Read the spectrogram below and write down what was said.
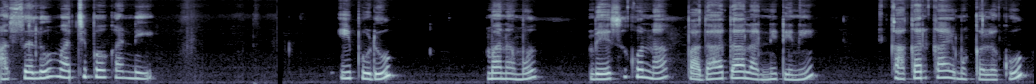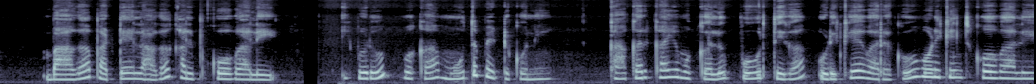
అస్సలు మర్చిపోకండి. ఇప్పుడు మనము వేసుకున్న పదార్థాలన్నిటినీ కాకరకాయ ముక్కలకు బాగా పట్టేలాగా కలుపుకోవాలి. ఇప్పుడు ఒక మూత పెట్టుకొని కాకరకాయ ముక్కలు పూర్తిగా ఉడికే వరకు ఉడికించుకోవాలి.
